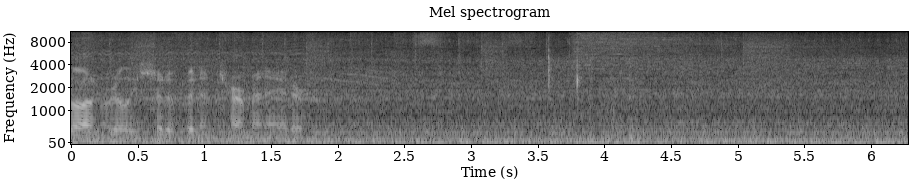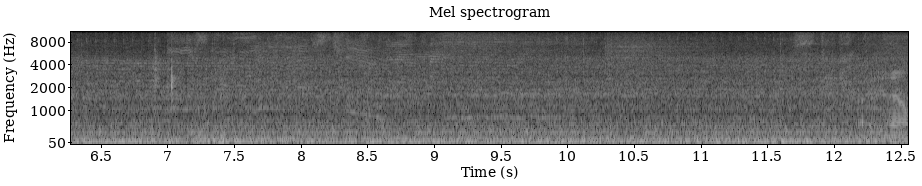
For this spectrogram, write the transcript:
Song really should have been in Terminator. You know,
